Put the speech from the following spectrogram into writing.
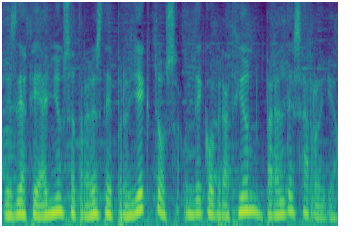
desde hace años a través de proyectos de cooperación para el desarrollo.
